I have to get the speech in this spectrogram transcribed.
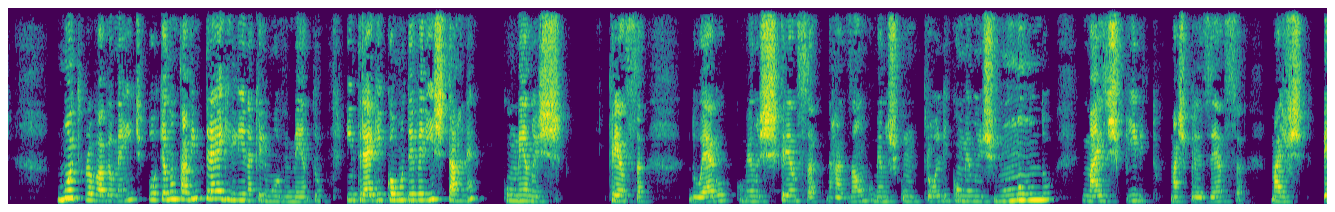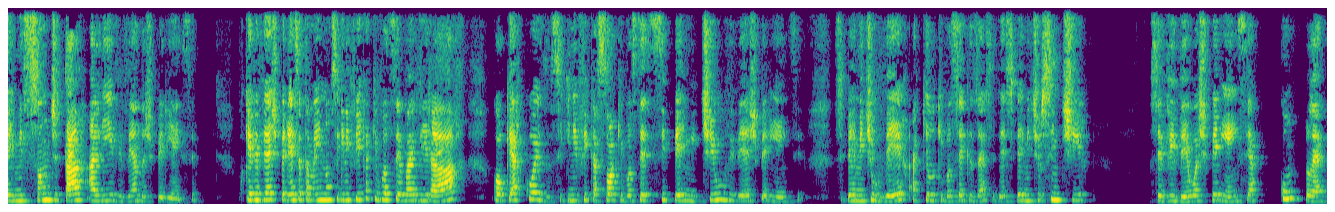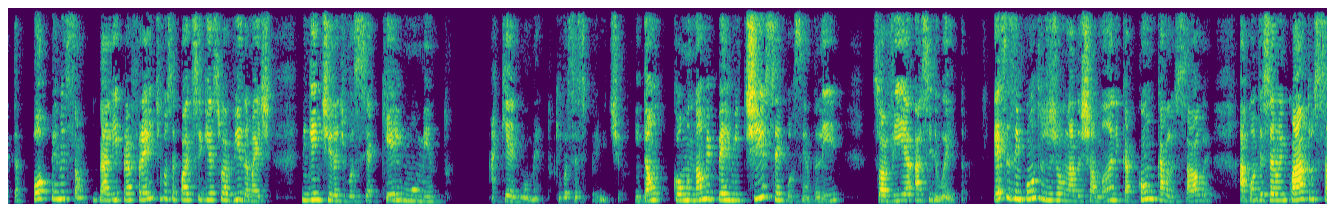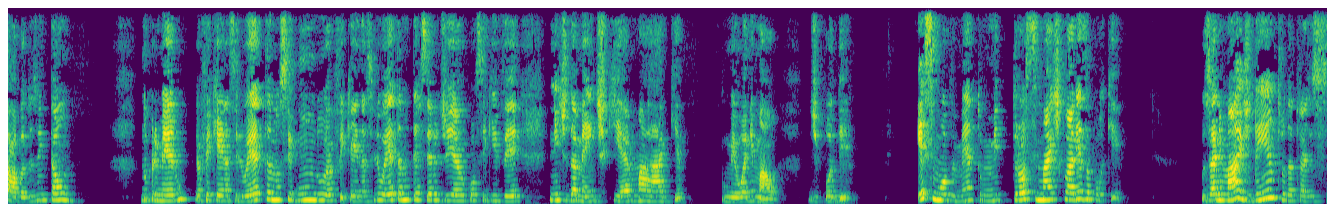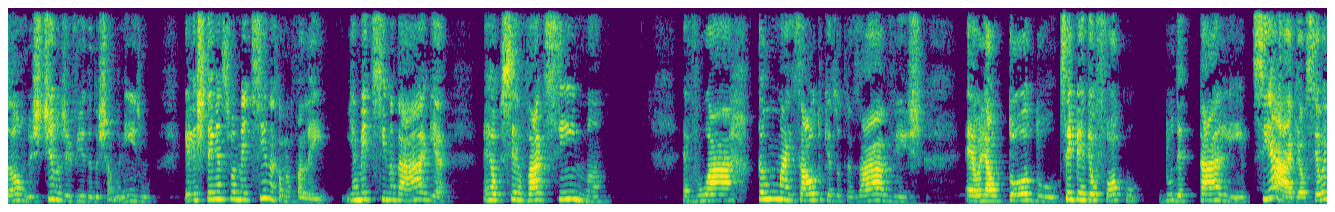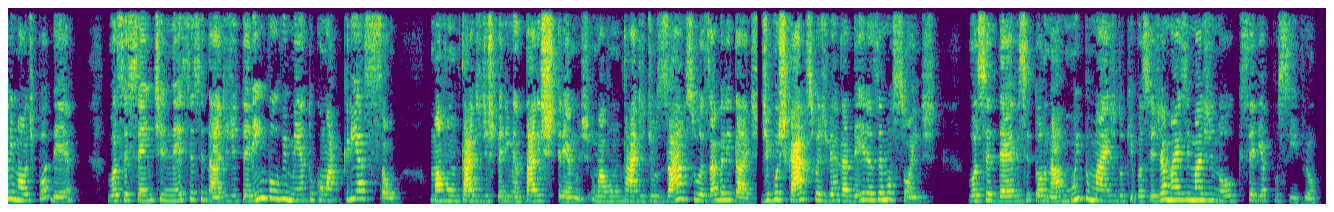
Muito provavelmente porque eu não estava entregue ali naquele movimento, entregue como deveria estar, né? Com menos crença do ego, com menos crença da razão, com menos controle, com menos mundo, mais espírito, mais presença, mais permissão de estar ali vivendo a experiência. Porque viver a experiência também não significa que você vai virar qualquer coisa, significa só que você se permitiu viver a experiência, se permitiu ver aquilo que você quisesse ver, se permitiu sentir. Você viveu a experiência completa por permissão. Dali para frente você pode seguir a sua vida, mas ninguém tira de você aquele momento, aquele momento que você se permitiu. Então, como não me permiti 100% ali, só via a silhueta. Esses encontros de jornada xamânica com Carlos Sauer aconteceram em quatro sábados. Então, no primeiro eu fiquei na silhueta, no segundo eu fiquei na silhueta, no terceiro dia eu consegui ver nitidamente que era uma águia, o meu animal de poder. Esse movimento me trouxe mais clareza porque os animais dentro da tradição, do estilo de vida do xamanismo, eles têm a sua medicina, como eu falei. E a medicina da águia é observar de cima, é voar tão mais alto que as outras aves, é olhar o todo sem perder o foco do detalhe. Se a águia é o seu animal de poder, você sente necessidade de ter envolvimento com a criação, uma vontade de experimentar extremos, uma vontade de usar suas habilidades, de buscar suas verdadeiras emoções você deve se tornar muito mais do que você jamais imaginou que seria possível.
